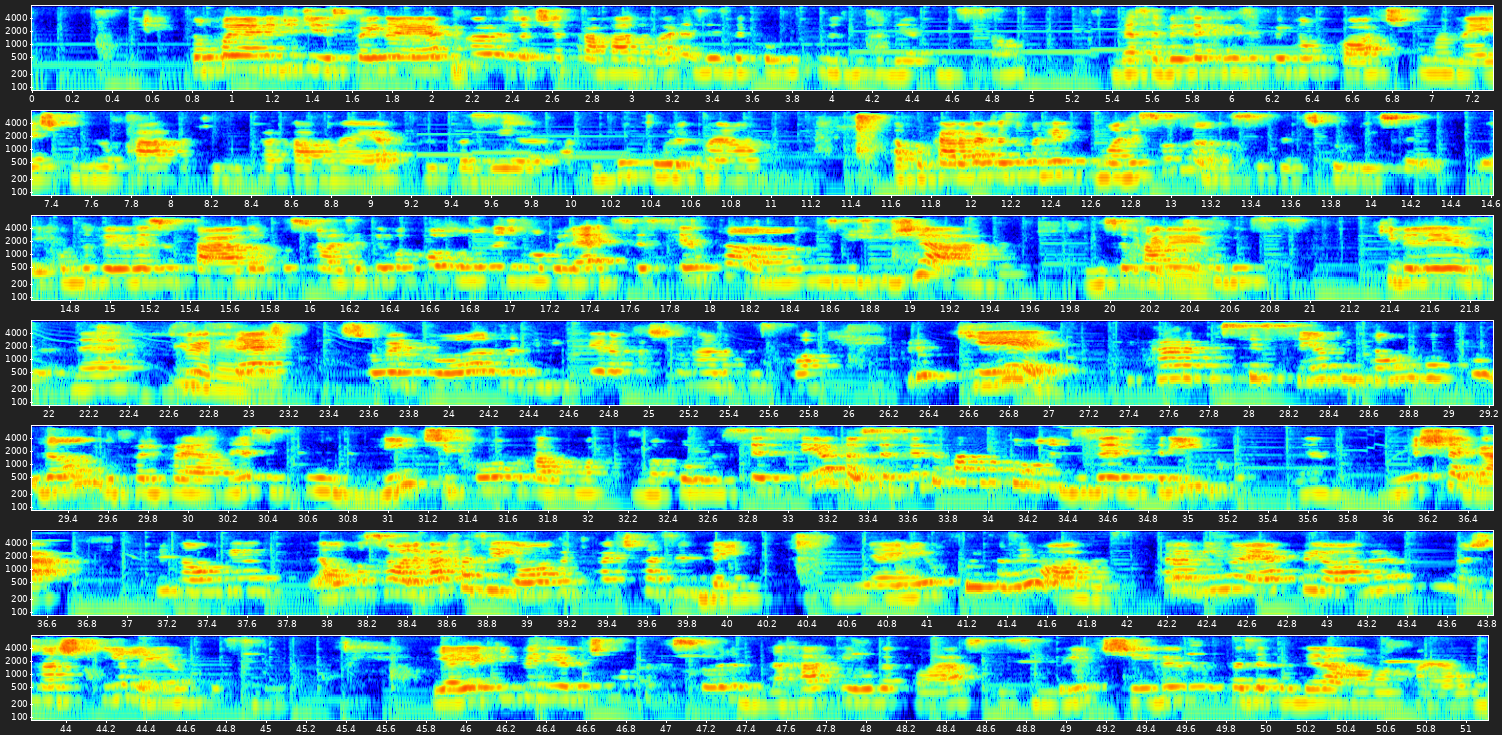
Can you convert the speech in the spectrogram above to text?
Então foi a hérnia de disco. Aí na época eu já tinha travado várias vezes a coluna, mas nunca dei atenção. Dessa vez a crise foi tão forte que uma médica homeopata que me tratava na época, eu fazia acupuntura com ela, ela o cara vai fazer uma, uma ressonância para descobrir isso aí. E aí quando veio o resultado, ela falou assim, olha, você tem uma coluna de uma mulher de 60 anos e judiada. E você que tava beleza. com que beleza, né? Que 27, beleza. 28 anos, a vida inteira apaixonada por esporte. Por quê? E, cara, com 60, então eu vou fundando. Falei pra ela, né? Se com 20 e pouco eu tava com uma, uma coluna de 60, 60 eu tava com uma coluna de 230, né? Não ia chegar. E não, ela falou assim: olha, vai fazer yoga que vai te fazer bem. E aí eu fui fazer yoga. Pra mim, na época, yoga era uma ginastia lenta, assim. E aí aqui em Peneira tinha uma professora da Hatha Yoga clássica, assim, bem antiga, eu fui fazer a primeira aula com ela.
